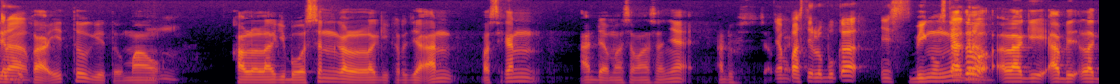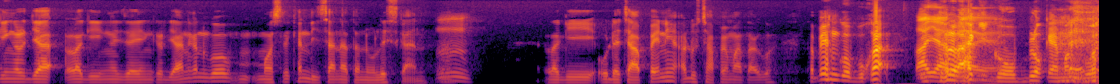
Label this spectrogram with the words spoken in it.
Instagram. buka itu gitu. Mau Hmm. kalau lagi bosen kalau lagi kerjaan pasti kan ada masa-masanya aduh capek. Yang pasti lu buka is bingungnya tuh Instagram. lagi abi, lagi ngerja lagi ngejain kerjaan kan gue mostly kan desain atau nulis kan Hmm. lagi udah capek nih aduh capek mata gue tapi yang gue buka Layar, itu lagi layar. goblok emang gue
